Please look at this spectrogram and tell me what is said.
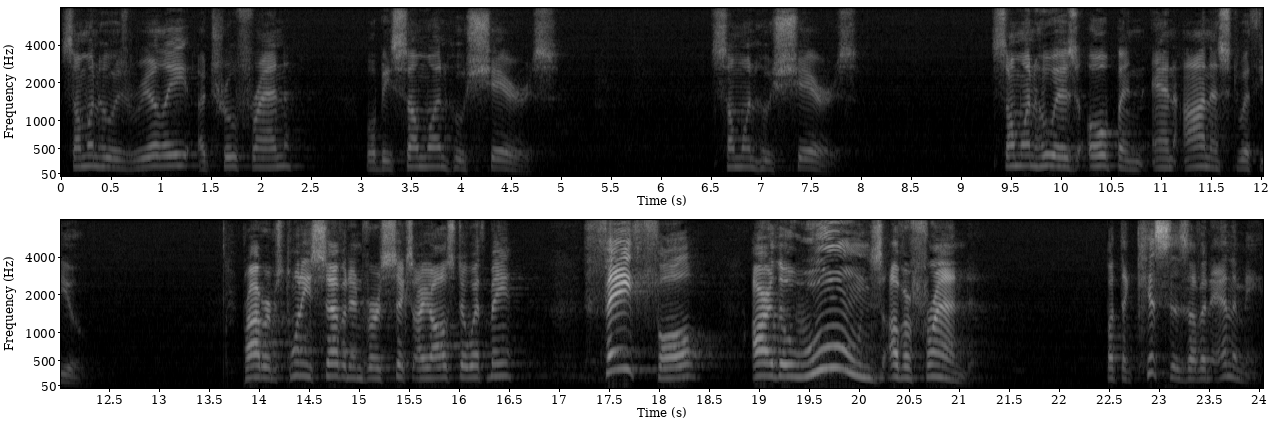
someone who is really a true friend will be someone who shares. Someone who shares. Someone who is open and honest with you. Proverbs 27 and verse 6. Are you all still with me? Faithful are the wounds of a friend, but the kisses of an enemy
